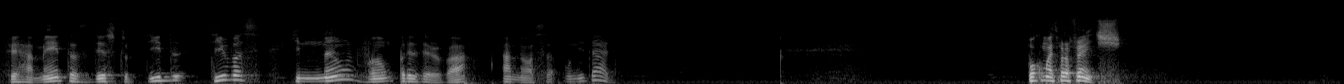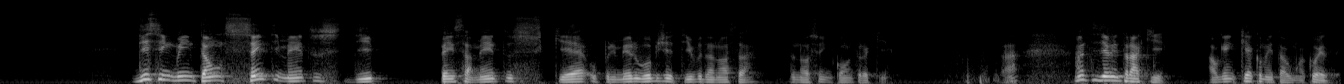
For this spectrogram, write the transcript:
ferramentas destrutivas que não vão preservar a nossa unidade. Pouco mais para frente. Distinguir então sentimentos de pensamentos, que é o primeiro objetivo da nossa, do nosso encontro aqui. Tá? Antes de eu entrar aqui, alguém quer comentar alguma coisa?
